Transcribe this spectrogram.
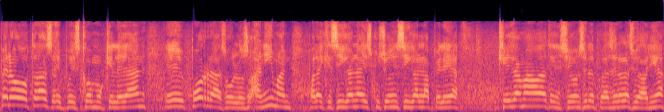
pero otras eh, pues como que le dan eh, porras o los animan para que sigan la discusión y sigan la pelea. ¿Qué llamado de atención se le puede hacer a la ciudadanía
